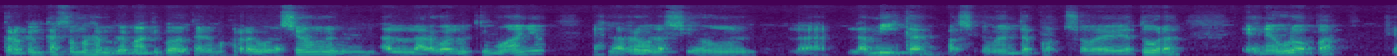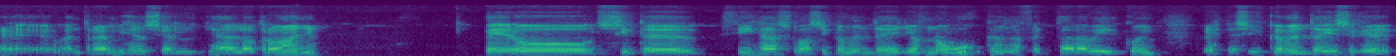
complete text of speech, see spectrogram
creo que el caso más emblemático que tenemos regulación a lo largo del último año es la regulación, la, MICA, básicamente por sobreviatura, en Europa, que va a entrar en vigencia ya el otro año. Pero si te fijas, básicamente ellos no buscan afectar a Bitcoin. Específicamente dice que,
